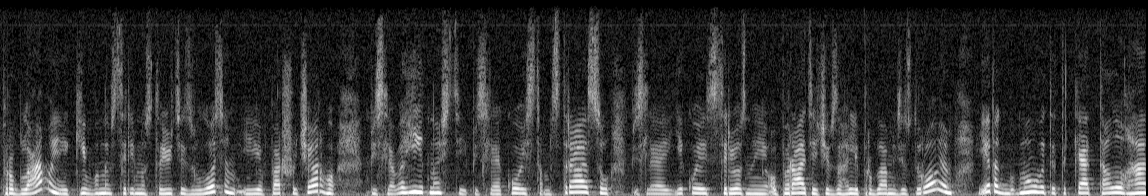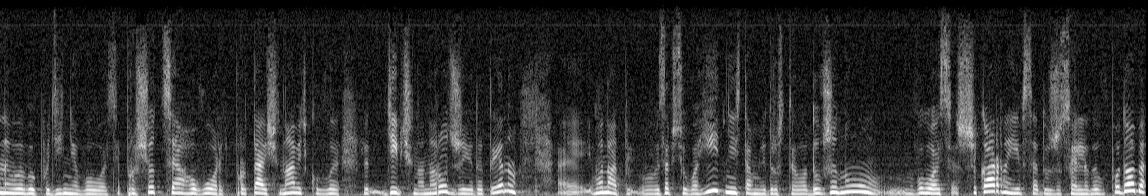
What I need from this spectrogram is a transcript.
проблеми, які вони все рівно стаються з волоссям, і в першу чергу після вагітності, після якоїсь там стресу, після якоїсь серйозної операції чи взагалі проблем зі здоров'ям, є так би мовити таке талогенове випадіння волосся. Про що це говорить? Про те, що навіть коли дівчина народжує дитину, е, і вона за всю вагітність там відростила довжину, волосся шикарне, їй все дуже сильно до вподоби.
